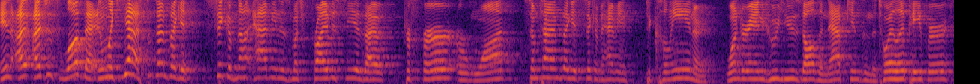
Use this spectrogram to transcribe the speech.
And I, I just love that. And like, yeah, sometimes I get sick of not having as much privacy as I prefer or want. Sometimes I get sick of having to clean or wondering who used all the napkins and the toilet paper.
